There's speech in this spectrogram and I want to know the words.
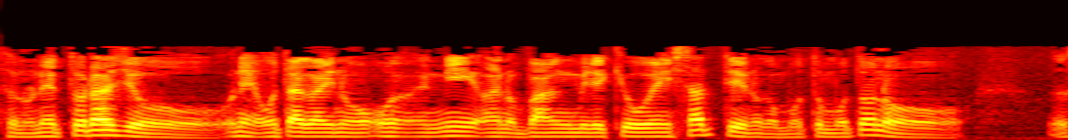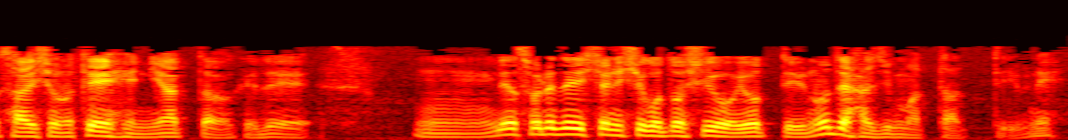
そのネットラジオをね、お互いの、に、あの、番組で共演したっていうのが元々の、最初の底辺にあったわけで、うん、で、それで一緒に仕事しようよっていうので始まったっていうね。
